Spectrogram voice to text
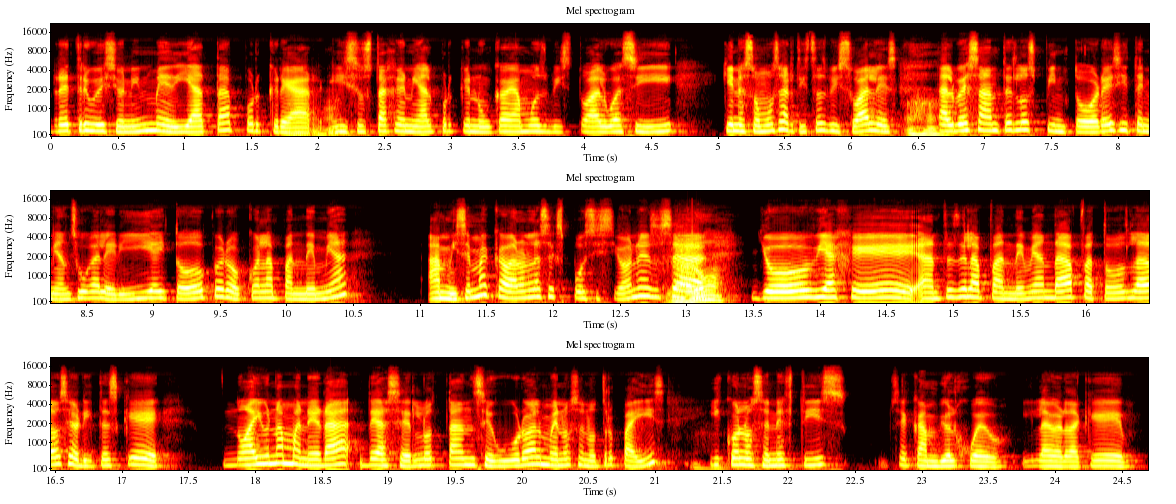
retribución inmediata por crear. Y eso está genial porque nunca habíamos visto algo así quienes somos artistas visuales. Tal vez antes los pintores y tenían su galería y todo, pero con la pandemia a mí se me acabaron las exposiciones. O sea, yo viajé antes de la pandemia, andaba para todos lados y ahorita es que no hay una manera de hacerlo tan seguro, al menos en otro país. Y con los NFTs se cambió el juego. Y la verdad que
